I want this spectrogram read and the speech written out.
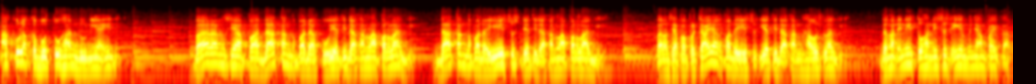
Akulah kebutuhan dunia ini. Barang siapa datang kepadaku, ia tidak akan lapar lagi. Datang kepada Yesus, dia tidak akan lapar lagi. Barang siapa percaya kepada Yesus, ia tidak akan haus lagi. Dengan ini Tuhan Yesus ingin menyampaikan,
